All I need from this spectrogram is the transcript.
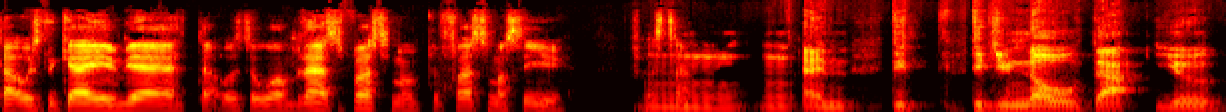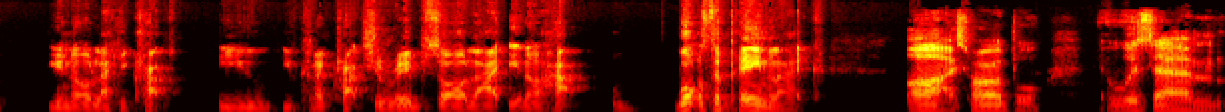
That was the game. Yeah, that was the one. But that's the first time. The first time I see you. First time. Mm, mm. And did did you know that you you know like you cracked you you kind of cracked your ribs or like you know how what was the pain like? Oh, it's horrible. it was um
